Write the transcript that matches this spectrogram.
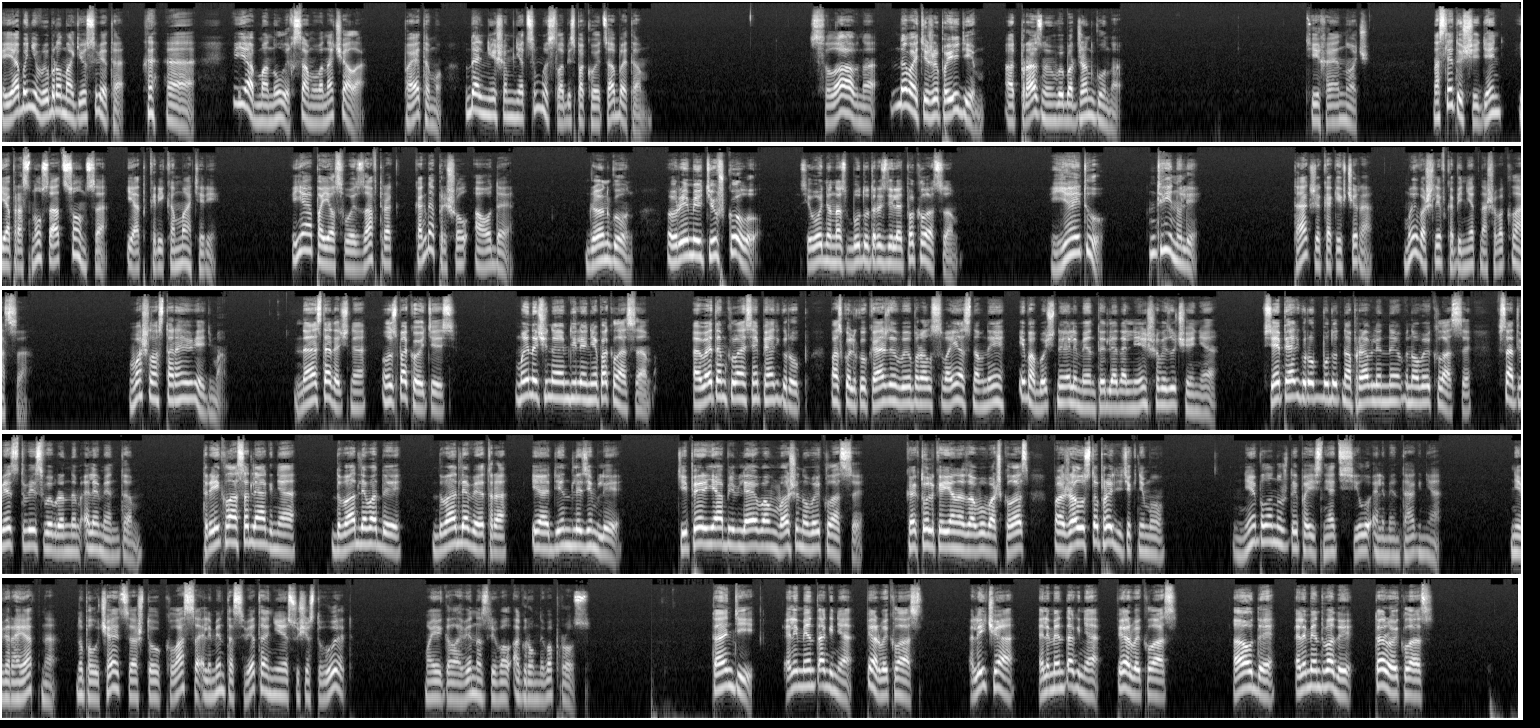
я бы не выбрал магию света. Ха-ха. Я обманул их с самого начала. Поэтому в дальнейшем нет смысла беспокоиться об этом. Славно. Давайте же поедим. Отпразднуем выбор Джангуна. Тихая ночь. На следующий день я проснулся от солнца и от крика матери. Я поел свой завтрак, когда пришел АОД. «Джангун, время идти в школу. Сегодня нас будут разделять по классам». «Я иду. Двинули». Так же, как и вчера, мы вошли в кабинет нашего класса. Вошла старая ведьма. «Достаточно. Успокойтесь. Мы начинаем деление по классам. А в этом классе пять групп, поскольку каждый выбрал свои основные и побочные элементы для дальнейшего изучения. Все пять групп будут направлены в новые классы в соответствии с выбранным элементом. Три класса для огня, два для воды, два для ветра и один для земли. Теперь я объявляю вам ваши новые классы. Как только я назову ваш класс, пожалуйста, пройдите к нему». Не было нужды пояснять силу элемента огня. Невероятно, но получается, что класса элемента света не существует? В моей голове назревал огромный вопрос. Танди, элемент огня, первый класс. Лича, элемент огня, Первый класс. АОД. Элемент воды. Второй класс.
